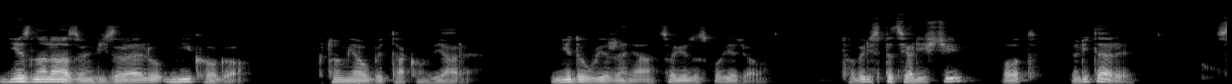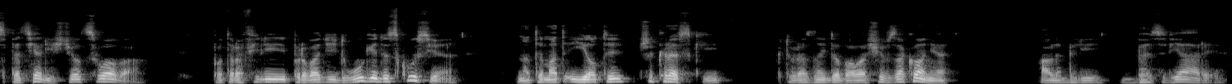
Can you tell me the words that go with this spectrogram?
Nie znalazłem w Izraelu nikogo, kto miałby taką wiarę nie do uwierzenia, co Jezus powiedział. To byli specjaliści od litery, specjaliści od słowa. Potrafili prowadzić długie dyskusje na temat joty czy kreski, która znajdowała się w zakonie, ale byli bez wiary.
